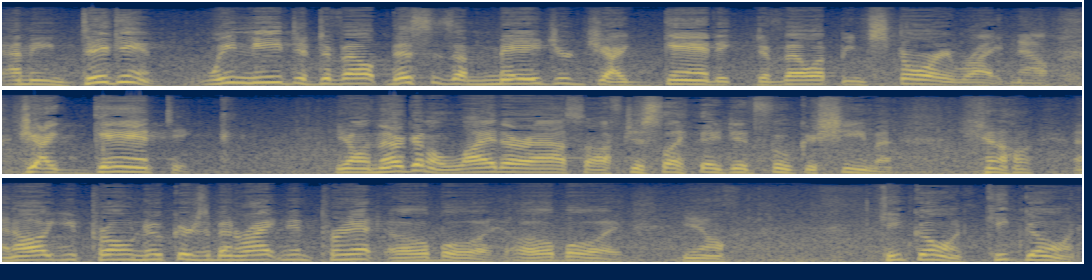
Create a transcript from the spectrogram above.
I mean, dig in. We need to develop. This is a major, gigantic developing story right now. Gigantic. You know, and they're going to lie their ass off just like they did Fukushima. You know, and all you pro nukers have been writing in print. Oh boy, oh boy. You know, keep going, keep going,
